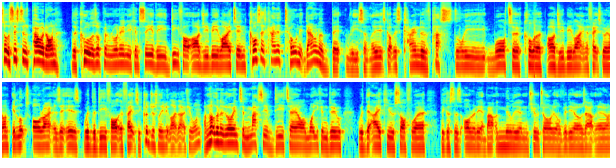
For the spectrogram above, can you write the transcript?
So the system's powered on, the cooler's up and running, you can see the default RGB lighting. Corsair's kind of toned it down a bit recently. It's got this kind of pastely watercolour RGB lighting effects going on. It looks alright as it is with the default effects. You could just leave it like that if you want. I'm not going to go into massive detail on what you can do with the iCUE software because there's already about a million tutorial videos out there on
